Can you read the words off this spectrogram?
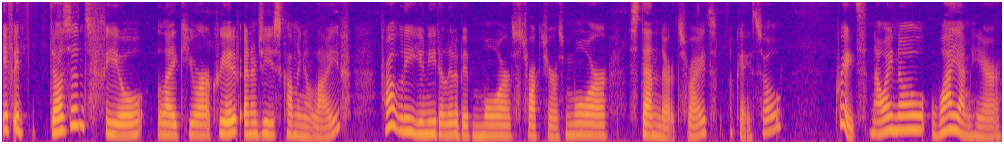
If it doesn't feel like your creative energy is coming alive, probably you need a little bit more structures, more standards, right? Okay, so great. Now I know why I'm here,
